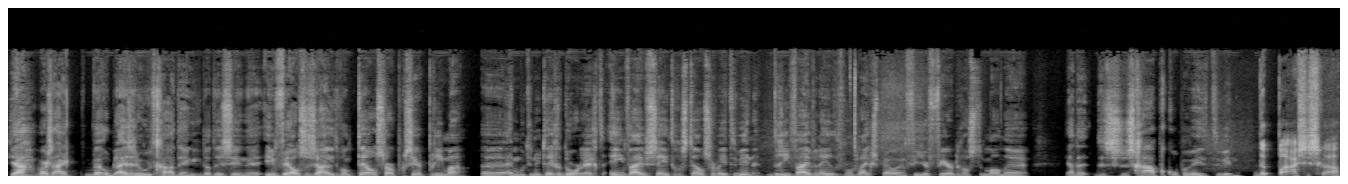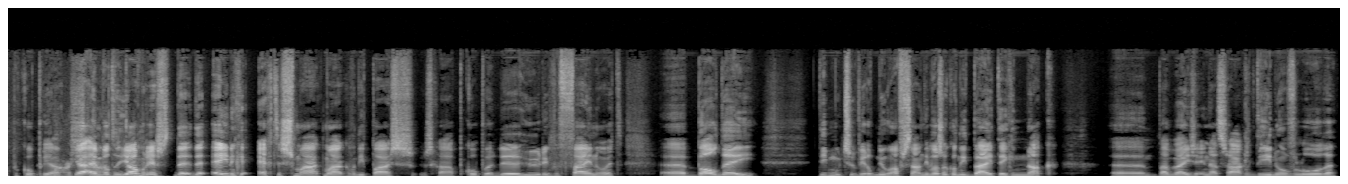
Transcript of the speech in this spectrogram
Ja, waar ze eigenlijk wel blij zijn hoe het gaat, denk ik. Dat is in, uh, in Velsen Zuid. Want Telstar passeert prima. Uh, en moeten nu tegen Dordrecht. 1,75 als Telstar weet te winnen. 3,95 voor een gelijkspel. En 4,40 als de mannen ja, de, de, schapenkoppen weten te winnen. De paarse schapenkoppen, ja. ja, en wat er jammer is, de, de enige echte smaakmaker van die paarse schapenkoppen, de huurling van Feyenoord, uh, Balde, die moet ze weer opnieuw afstaan. Die was ook al niet bij tegen NAC, uh, waarbij ze inderdaad zakelijk 3-0 verloren.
